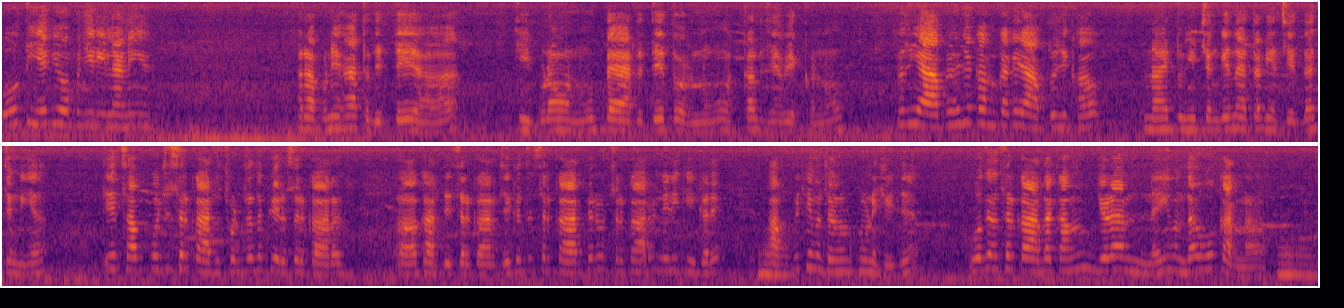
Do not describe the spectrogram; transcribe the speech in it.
ਉਹ ਧੀਏ ਕਿਉਂ ਪੰਜੀਰੀ ਲੈਣੀ ਹੈ? ਰੱਬ ਨੇ ਹੱਥ ਦਿੱਤੇ ਆ ਕੀ ਬਣਾਉਣ ਨੂੰ ਪੈਰ ਦਿੱਤੇ ਤੁਰਨ ਨੂੰ ਅੱਖਾਂ ਦੀਆਂ ਵੇਖਣ ਨੂੰ। ਤੁਸੀਂ ਆਪ ਇਹੋ ਜਿਹੇ ਕੰਮ ਕਰਕੇ ਆਪ ਤੁਸੀਂ ਖਾਓ। ਨਾ ਹੀ ਤੁਸੀਂ ਚੰਗੇ ਨਾ ਹੀ ਤੁਹਾਡੀਆਂ ਸਿਹਤਾਂ ਚੰਗੀਆਂ। ਤੇ ਸਭ ਕੁਝ ਸਰਕਾਰ ਤੇ ਛੁੱਟਦਾ ਤੇ ਫਿਰ ਸਰਕਾਰ ਆ ਕਰਦੀ ਸਰਕਾਰ। ਜੇ ਕਿਤੇ ਸਰਕਾਰ ਫਿਰ ਉਹ ਸਰਕਾਰ ਵੀ ਨਹੀਂ ਕੀ ਕਰੇ? ਆਪ ਵੀ ਤੇ ਮਤਲਬ ਹੋਣੇ ਚਾਹੀਦੇ ਆ। ਉਹ ਤਾਂ ਸਰਕਾਰ ਦਾ ਕੰਮ ਜਿਹੜਾ ਨਹੀਂ ਹੁੰਦਾ ਉਹ ਕਰਨਾ। ਹੂੰ।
